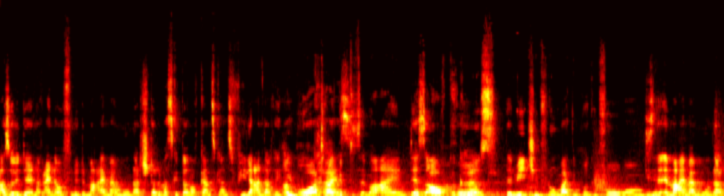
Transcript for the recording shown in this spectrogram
also der in Rheinau findet immer einmal im Monat statt, aber es gibt auch noch ganz, ganz viele andere hier Am im Porta gibt es immer einen, der ist auch groß. Der Mädchenflohmarkt im Brückenforum. Die sind immer einmal im Monat.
